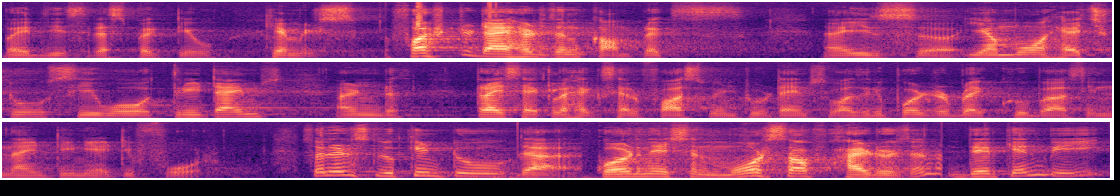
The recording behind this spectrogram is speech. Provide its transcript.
by these respective chemists. First dihydrogen complex uh, is uh, MOH2CO 3 times and tricyclohexyl phosphine 2 times was reported by Kubas in 1984. So, let us look into the coordination modes of hydrogen. There can be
